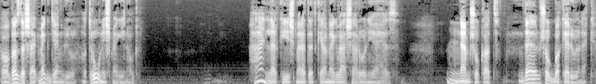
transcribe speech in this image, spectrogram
Ha a gazdaság meggyengül, a trón is meginog. Hány lelki ismeretet kell megvásárolni ehhez? Nem sokat, de sokba kerülnek.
